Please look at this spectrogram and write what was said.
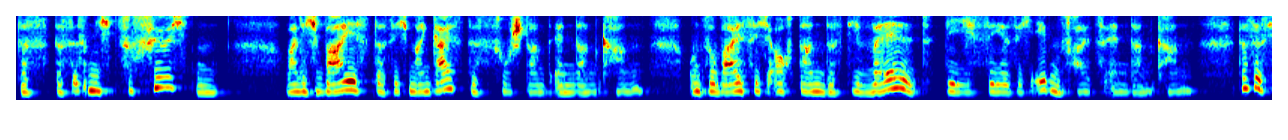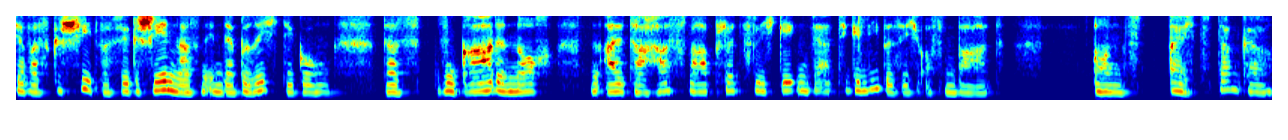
das, das ist nicht zu fürchten, weil ich weiß, dass ich meinen Geisteszustand ändern kann. Und so weiß ich auch dann, dass die Welt, die ich sehe, sich ebenfalls ändern kann. Das ist ja, was geschieht, was wir geschehen lassen in der Berichtigung, dass wo gerade noch ein alter Hass war, plötzlich gegenwärtige Liebe sich offenbart. Und echt, danke.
